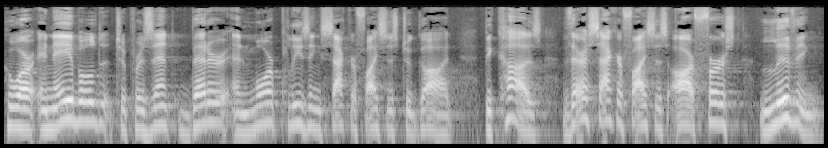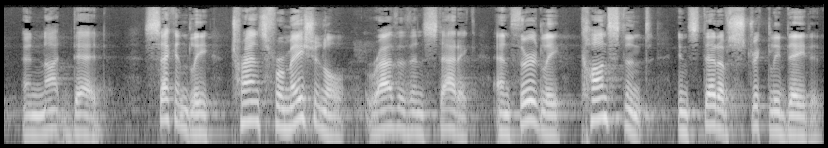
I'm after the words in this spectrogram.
who are enabled to present better and more pleasing sacrifices to God because their sacrifices are first living and not dead. Secondly, transformational rather than static. and thirdly, constant instead of strictly dated.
